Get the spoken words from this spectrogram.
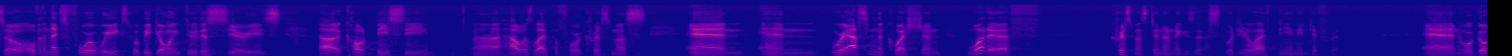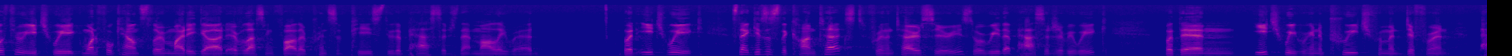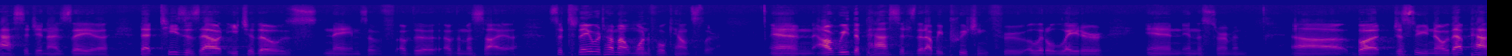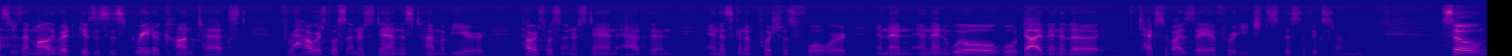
So, over the next four weeks, we'll be going through this series uh, called BC uh, How Was Life Before Christmas? And, and we're asking the question what if Christmas didn't exist? Would your life be any different? And we'll go through each week Wonderful Counselor, Mighty God, Everlasting Father, Prince of Peace through the passage that Molly read. But each week, so that gives us the context for the entire series. So we'll read that passage every week. But then each week, we're going to preach from a different passage in Isaiah that teases out each of those names of, of, the, of the Messiah. So today we're talking about Wonderful Counselor. And I'll read the passage that I'll be preaching through a little later in, in the sermon. Uh, but just so you know, that passage that Molly read gives us this greater context for how we're supposed to understand this time of year, how we're supposed to understand Advent, and it's going to push us forward. And then, and then we'll, we'll dive into the text of Isaiah for each specific sermon. So,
